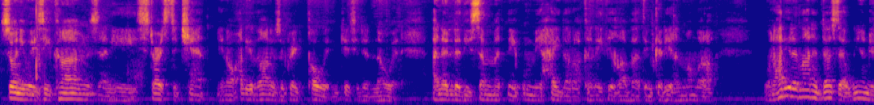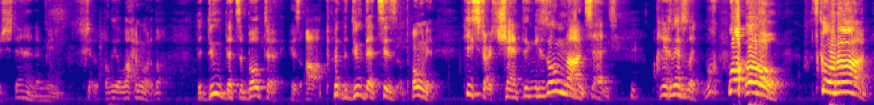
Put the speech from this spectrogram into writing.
So, anyways, he comes and he starts to chant. You know, Ali Radhan was a great poet, in case you didn't know it. أنا الذي سمتني أمي حيدرة كليث غابات كريه المنظرة. When Ali Radhan does that, we understand. I mean, Ali Allah the dude that's about to, his op, the dude that's his opponent, he starts chanting his own nonsense. And it's like, whoa, whoa, what's going on?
